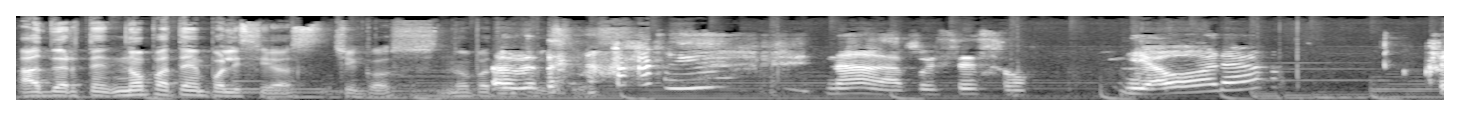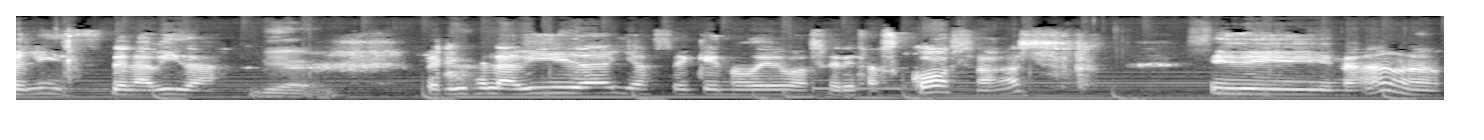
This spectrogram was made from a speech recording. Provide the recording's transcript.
adverten- no pateen policías, chicos, no pateen policías. Nada, pues eso. Y ahora, feliz de la vida. Bien. Feliz de la vida, ya sé que no debo hacer esas cosas. Y nada,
